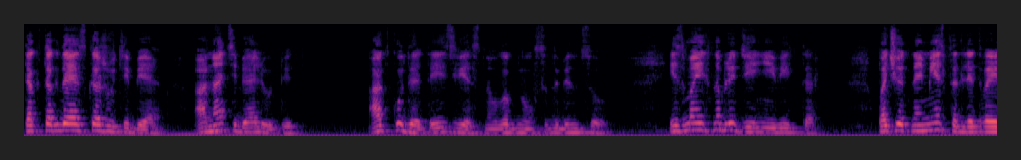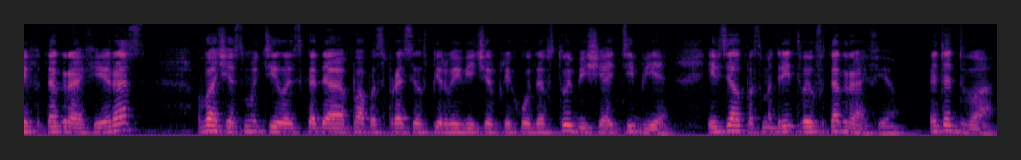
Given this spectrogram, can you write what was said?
Так тогда я скажу тебе, она тебя любит. Откуда это известно, улыбнулся Дубенцов. Из моих наблюдений, Виктор. Почетное место для твоей фотографии раз — Вача смутилась, когда папа спросил в первый вечер прихода в стойбище о тебе и взял посмотреть твою фотографию. Это два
